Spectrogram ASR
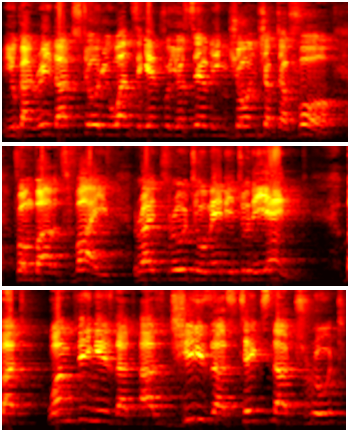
you can read that story once again for yourself in John chapter 4, from verse 5 right through to maybe to the end. But one thing is that as Jesus takes that route,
